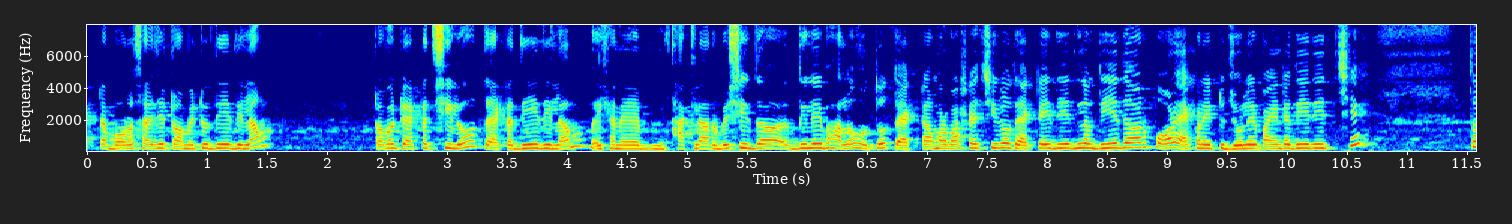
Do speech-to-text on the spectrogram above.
একটা বড় সাইজের টমেটো দিয়ে দিলাম। টমেটো একটা ছিল, তো একটা দিয়ে দিলাম। এখানে থাকলে আরও বেশি দিলেই ভালো হতো। তো একটা আমার বাসায় ছিল, তো একটাই দিয়ে দিলাম। দিয়ে দেওয়ার পর এখন একটু জলের পানিটা দিয়ে দিচ্ছি। তো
